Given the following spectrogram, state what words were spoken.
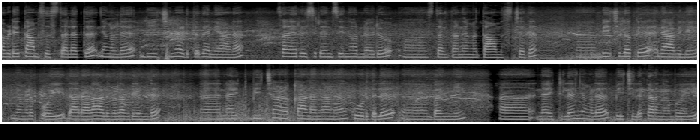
അവിടെ താമസ സ്ഥലത്ത് ഞങ്ങളുടെ ബീച്ചിന് അടുത്ത് തന്നെയാണ്. സയർ റെസിഡൻസി എന്ന് പറഞ്ഞൊരു സ്ഥലത്താണ് ഞങ്ങൾ താമസിച്ചത്. ബീച്ചിലൊക്കെ രാവിലെ ഞങ്ങൾ പോയി. ധാരാളം ആളുകൾ അവിടെയുണ്ട്. നൈറ്റ് ബീച്ച് കാണാനാണ് കൂടുതൽ ഭംഗി. നൈറ്റിൽ ഞങ്ങൾ ബീച്ചിൽ കറങ്ങാൻ പോയി.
